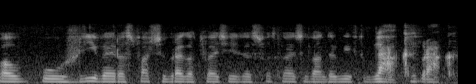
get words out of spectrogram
Po burzliwej rozpaczy brak odpowiedzi do spotkających Vandergriftów. Jak brak?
